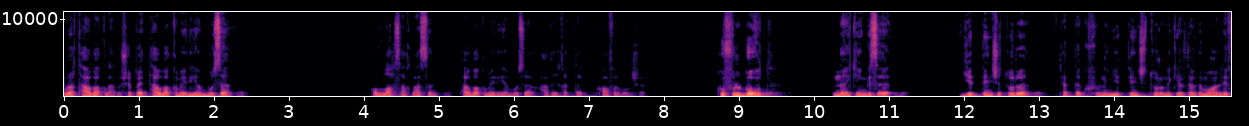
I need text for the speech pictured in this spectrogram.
Ular tavba qiladi. O'sha payt tavba qilmaydigan bo'lsa olloh saqlasin tavba qilmaydigan bo'lsa haqiqatda kofir bo'lishadi. Kuful bug'd. Undan keyingisi yettinchi turi katta kufrning yettinchi turini keltirdi muallif.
